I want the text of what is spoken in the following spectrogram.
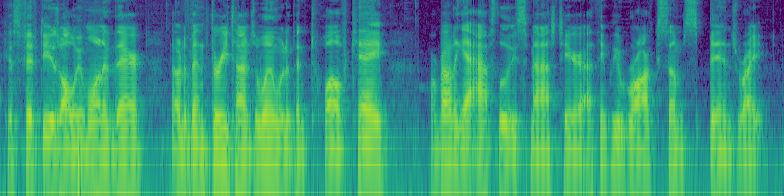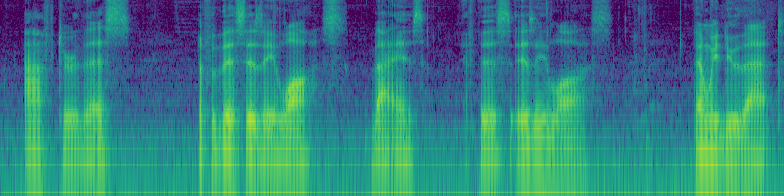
Because 50 is all we wanted there. That would have been three times the win, would have been 12k. We're about to get absolutely smashed here. I think we rock some spins right after this. If this is a loss. That is. If this is a loss, then we do that.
